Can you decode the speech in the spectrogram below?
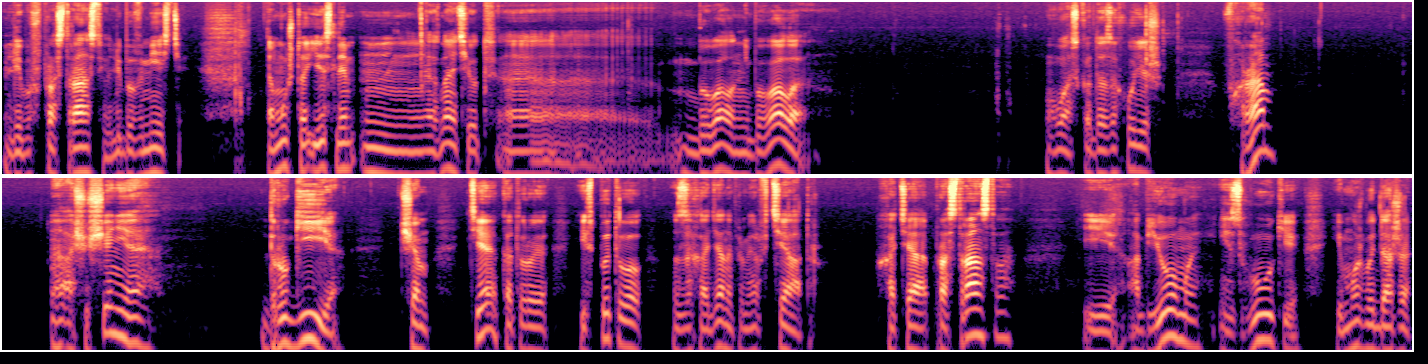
либо в пространстве, либо вместе. Потому что если, знаете, вот э, бывало, не бывало, у вас, когда заходишь в храм, ощущения другие – чем те, которые испытывал, заходя, например, в театр. Хотя пространство и объемы, и звуки, и, может быть, даже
